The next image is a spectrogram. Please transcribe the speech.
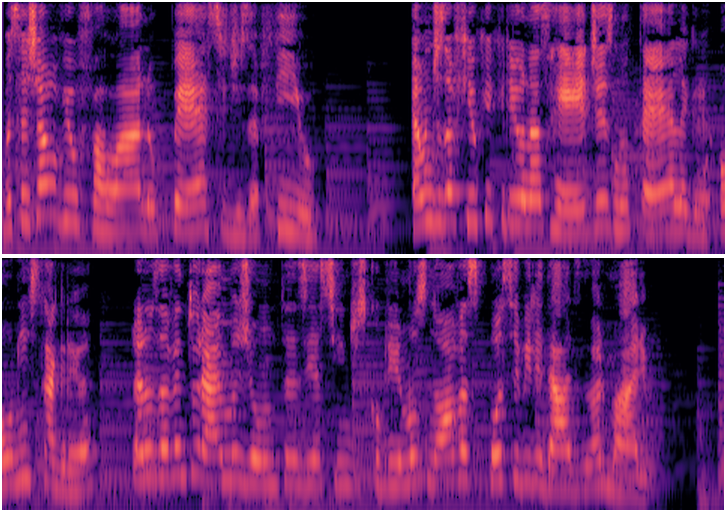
Você já ouviu falar no PS Desafio? É um desafio que crio nas redes, no Telegram ou no Instagram para nos aventurarmos juntas e assim descobrirmos novas possibilidades no armário.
